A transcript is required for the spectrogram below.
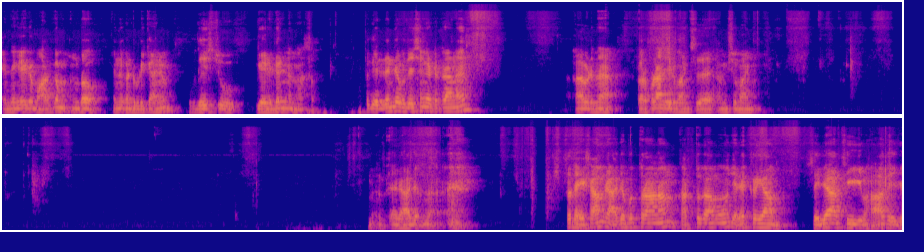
എന്തെങ്കിലും ഒരു മാർഗം ഉണ്ടോ എന്ന് കണ്ടുപിടിക്കാനും ഉപദേശിച്ചു ഗരുഡൻ എന്നർത്ഥം അപ്പൊ ഗരുഡന്റെ ഉപദേശം കേട്ടിട്ടാണ് അവിടുന്ന് പുറപ്പെടാൻ തീരുമാനിച്ചത് അംശുമാൻ. രാജ തേഷാം രാജപുത്രാണാം കർത്തുകാമോ ജലക്രിയാം ശരിയാർത്ഥി മഹാതേജ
